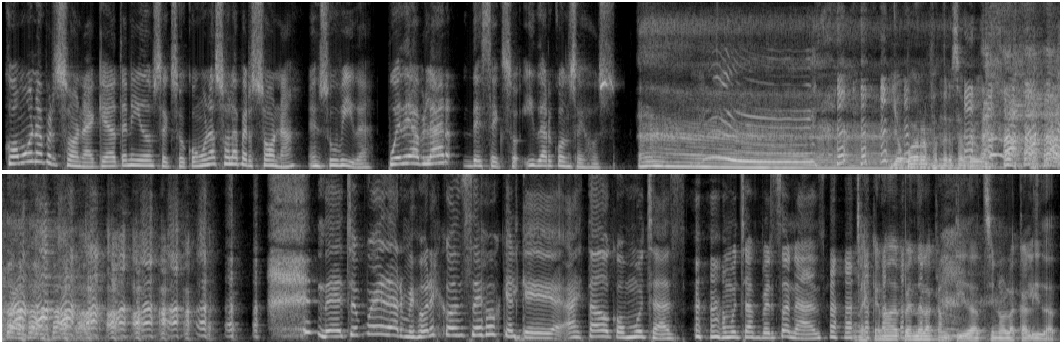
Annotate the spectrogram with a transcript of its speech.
¿Cómo una persona que ha tenido sexo con una sola persona en su vida puede hablar de sexo y dar consejos? Ah. Yo puedo responder esa pregunta. De hecho, puede dar mejores consejos que el que ha estado con muchas, muchas personas. es que no depende de la cantidad, sino la calidad.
